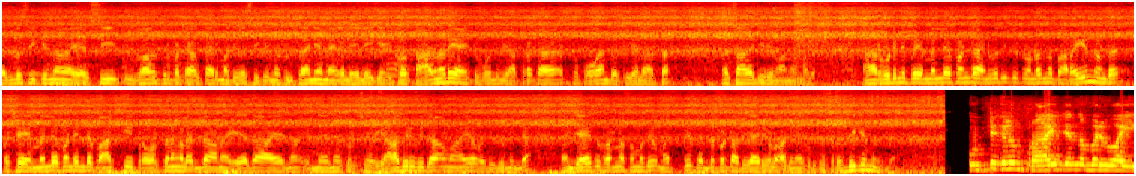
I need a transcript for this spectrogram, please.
അധിവസിക്കുന്ന എസ് സി വിഭാഗത്തിൽപ്പെട്ട ആൾക്കാരും അധിവസിക്കുന്ന സുൽത്താനിയ മേഖലയിലേക്ക് ഇപ്പോൾ കാൽനടയായിട്ട് പോലും യാത്രക്കാർക്ക് പോകാൻ പറ്റുകയില്ലാത്ത സാഹചര്യമാണുള്ളത്. ആ റോഡിന് ഇപ്പോൾ എം എൽ എ ഫണ്ട് അനുവദിച്ചിട്ടുണ്ടെന്ന് പറയുന്നുണ്ട്. പക്ഷേ എം എൽ എ ഫണ്ടിന്റെ ബാക്കി പ്രവർത്തനങ്ങൾ എന്താണ് ഏതായെന്ന് എന്നതിനെക്കുറിച്ച് യാതൊരു വിധമായ ഒരിതുമില്ല പഞ്ചായത്ത് ഭരണസമിതിയോ മറ്റ് ബന്ധപ്പെട്ട അധികാരികളോ അതിനെക്കുറിച്ച് ശ്രദ്ധിക്കുന്നുമില്ല. കുട്ടികളും പ്രായം ചെന്നവരുമായി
